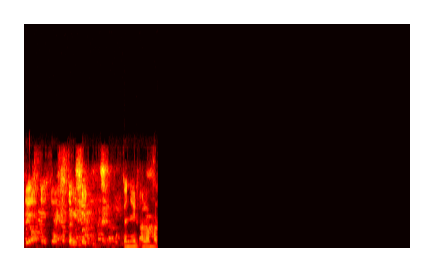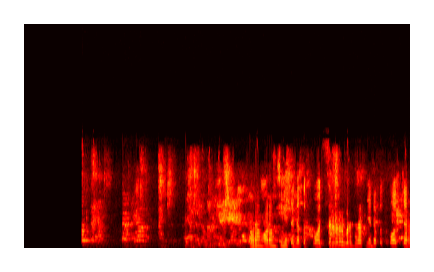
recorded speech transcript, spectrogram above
对啊，东东东升。问一下，你家 orang-orang sini saya dapat voucher berharapnya dapat voucher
